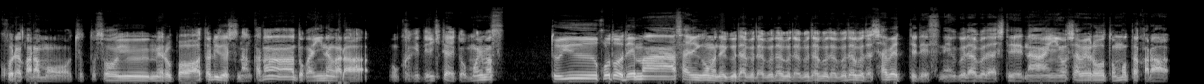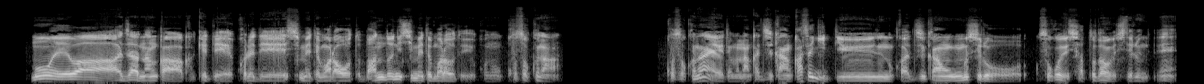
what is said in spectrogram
これからもちょっとそういうメロパワー当たり年なんかなとか言いながら追っかけていきたいと思います。ということで、まあ、最後までぐだぐだぐだぐだぐだぐだぐだぐだ喋ってですね、ぐだぐだして何位を喋ろうと思ったから、もうええわ、じゃあなんかかけて、これで締めてもらおうと、バンドに締めてもらうという、この古速な、古速なんやよ。でもなんか時間稼ぎっていうのか、時間をむしろそこでシャットダウンしてるんでね、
